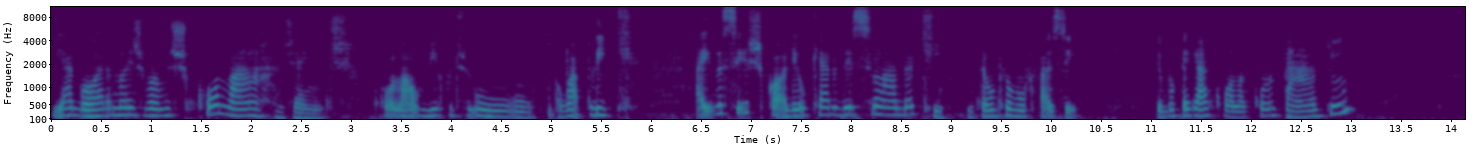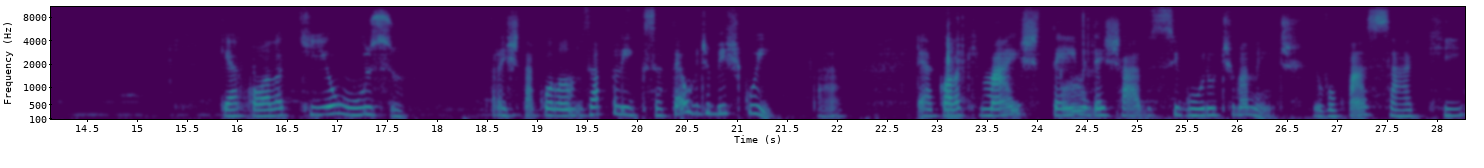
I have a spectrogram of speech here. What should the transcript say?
E agora, nós vamos colar, gente. Colar o bico, de, o, o aplique. Aí, você escolhe, eu quero desse lado aqui. Então, o que eu vou fazer? Eu vou pegar a cola contato, que é a cola que eu uso para estar colando os apliques, até o de biscuit, tá? É a cola que mais tem me deixado seguro ultimamente. Eu vou passar aqui,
